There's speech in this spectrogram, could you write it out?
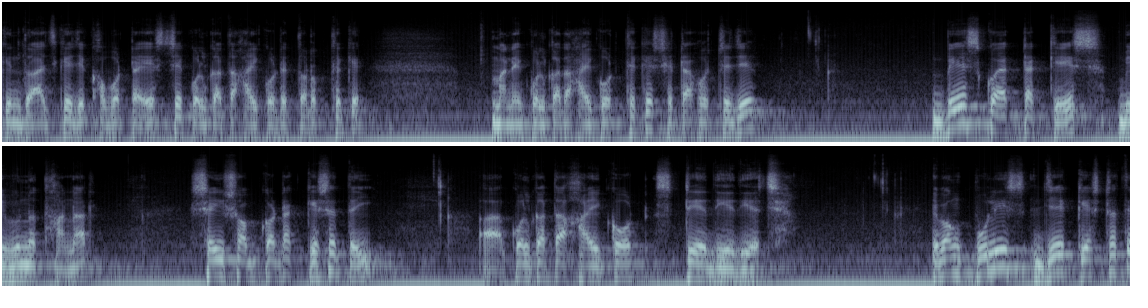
কিন্তু আজকে যে খবরটা এসছে কলকাতা হাইকোর্টের তরফ থেকে মানে কলকাতা হাইকোর্ট থেকে, সেটা হচ্ছে যে বেশ কয়েকটা কেস বিভিন্ন থানার, সেই সবকটা কেসেতেই কলকাতা হাইকোর্ট স্টে দিয়ে দিয়েছে। এবং পুলিশ যে কেসটাতে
